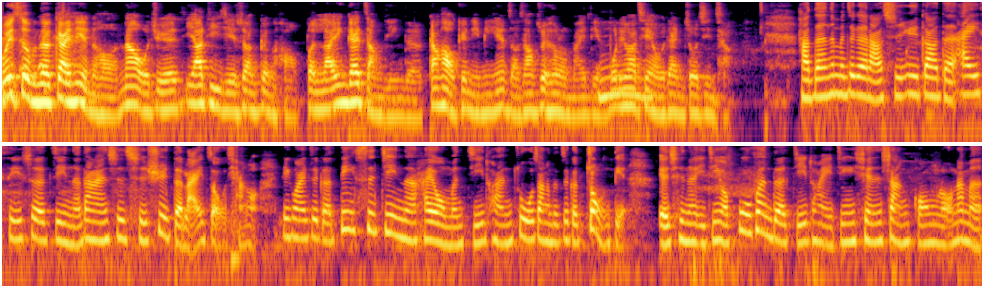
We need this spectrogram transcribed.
维持我们的概念的哈，那我觉得压低结算更好，本来应该涨停的，刚好给你明天早上最后的买点，拨电话进来，我带你做进场。好的，那么这个老师预告的 IC 设计呢，当然是持续的来走强哦。另外，这个第四季呢，还有我们集团做账的这个重点，而且呢，已经有部分的集团已经先上攻了。那么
